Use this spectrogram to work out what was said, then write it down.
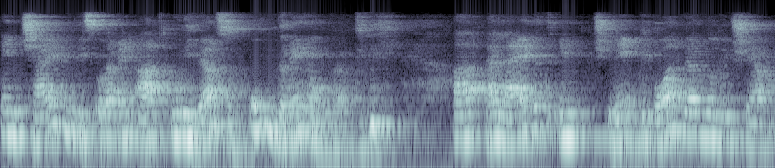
entscheidend ist oder eine Art Universum, Umdrehung wirklich, äh, erleidet im geboren werden und im Sterben.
